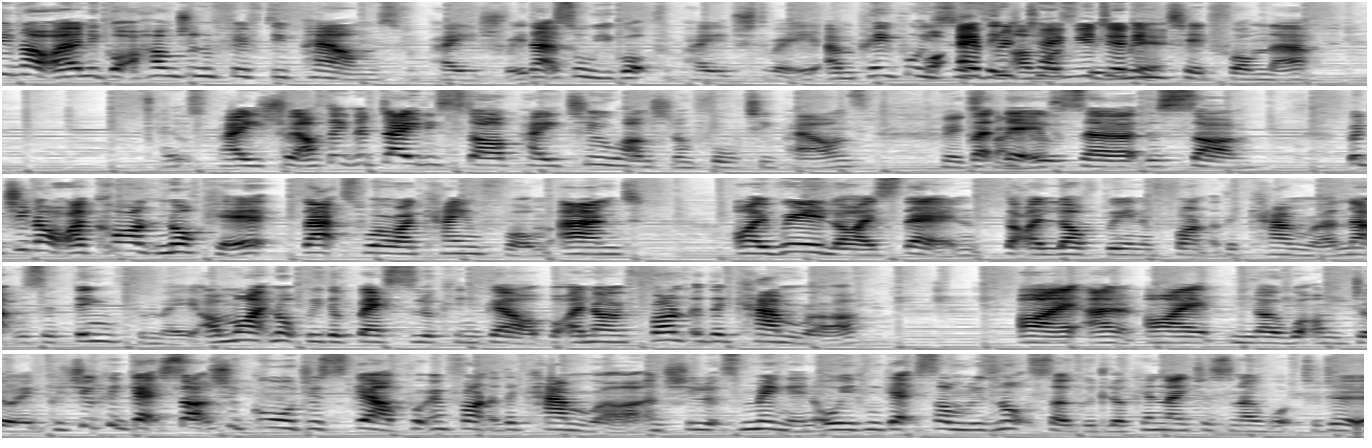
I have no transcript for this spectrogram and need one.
do you know I only got 150 pounds for page three. That's all you got for page three, and people used Well, to every think I must you be did it? minted from that. It was page three. I think the Daily Star paid 240 pounds, but then it was uh, the Sun. But you know, I can't knock it. That's where I came from, and I realised then that I love being in front of the camera, and that was the thing for me. I might not be the best looking girl, but I know in front of the camera, I and I know what I'm doing because you can get such a gorgeous girl put in front of the camera and she looks minging, or you can get someone who's not so good looking. They just know what to do.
